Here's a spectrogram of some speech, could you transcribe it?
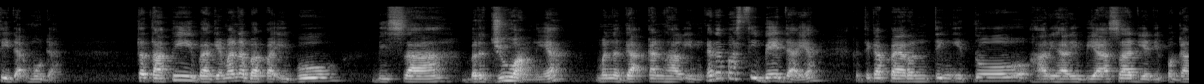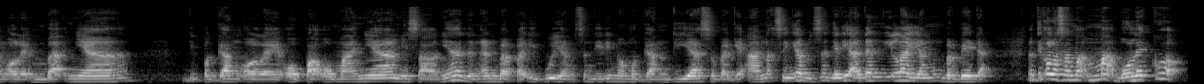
tidak mudah. Tetapi bagaimana Bapak Ibu bisa berjuang ya menegakkan hal ini? Karena pasti beda ya. Ketika parenting itu hari-hari biasa dia dipegang oleh mbaknya, dipegang oleh opa omanya misalnya dengan bapak ibu yang sendiri memegang dia sebagai anak sehingga bisa jadi ada nilai yang berbeda. Nanti kalau sama emak boleh kok.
